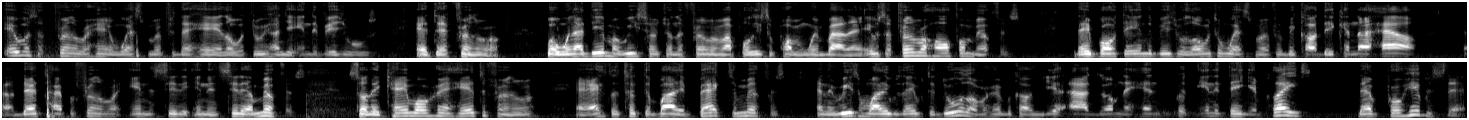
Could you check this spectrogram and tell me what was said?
It was a funeral here in West Memphis that had over 300 individuals at that funeral. But when I did my research on the funeral, my police department went by there. It was a funeral home from Memphis. They brought the individual over to West Memphis because they cannot have uh, that type of funeral in the city in the city of Memphis. So they came over here and had the funeral and actually took the body back to Memphis. And the reason why they was able to do it over here because yet our government hadn't put anything in place that prohibits that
